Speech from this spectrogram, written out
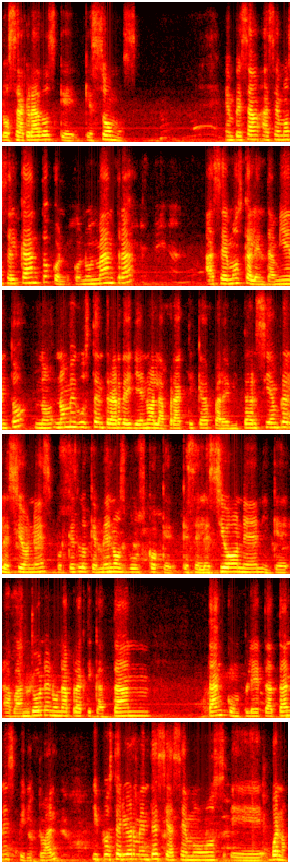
Los sagrados que, somos. Empezamos, hacemos el canto con, con un mantra hacemos calentamiento. No, no me gusta entrar de lleno a la práctica para evitar siempre lesiones, porque es lo que menos busco, que, se lesionen y que abandonen una práctica tan, tan completa, tan espiritual. Y posteriormente si hacemos, eh, bueno,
